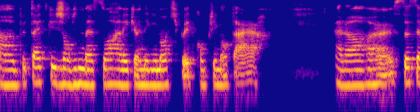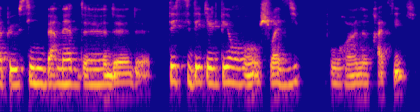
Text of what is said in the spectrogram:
Euh, peut-être que j'ai envie de m'asseoir avec un élément qui peut être complémentaire. Alors, euh, ça, ça peut aussi nous permettre de, décider quel thé on choisit pour euh, notre pratique.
